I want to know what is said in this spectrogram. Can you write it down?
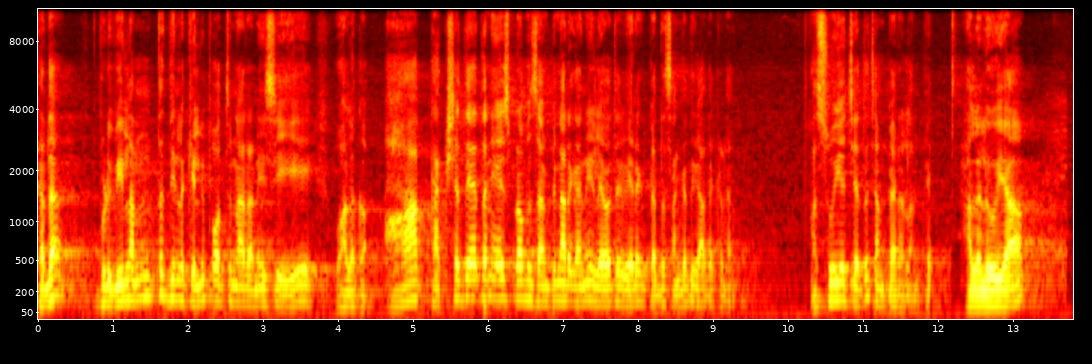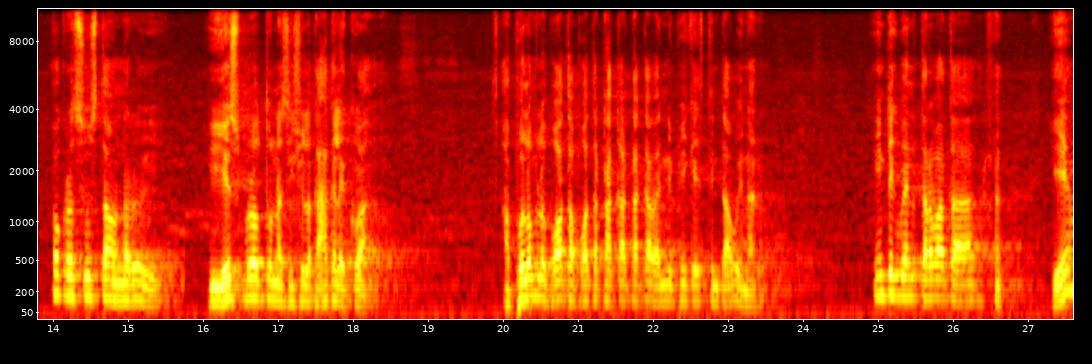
కదా? ఇప్పుడు వీళ్ళంతా దీనిలోకి వెళ్ళిపోతున్నారు అనేసి వాళ్ళకు ఆ కక్ష చేతనే యేసు ప్రభుని చంపినారు కానీ లేకపోతే వేరే పెద్ద సంగతి కాదు అక్కడ. అసూయ చేత చంపారు వాళ్ళంతే. హలలుయా ఒకరోజు చూస్తూ ఉన్నారు ఈ- ఈ యేసు ప్రభుత్వం ఉన్న శిష్యులకు ఆకలి ఎక్కువ. ఆ పొలంలో పోతా పోతా టకా టకా అవన్నీ పీకేసి తింటా పోయినారు. ఇంటికి పోయిన తర్వాత ఏం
